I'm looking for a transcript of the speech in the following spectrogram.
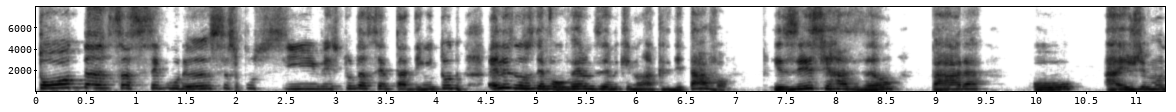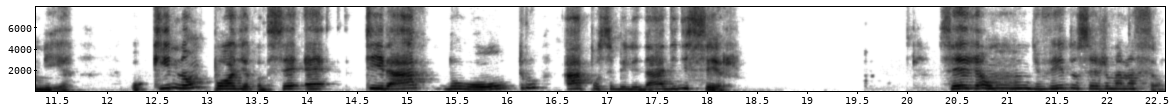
todas as seguranças possíveis, tudo acertadinho e tudo, eles nos devolveram dizendo que não acreditavam. Existe razão para o, a hegemonia. O que não pode acontecer é tirar do outro a possibilidade de ser. Seja um indivíduo, seja uma nação.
